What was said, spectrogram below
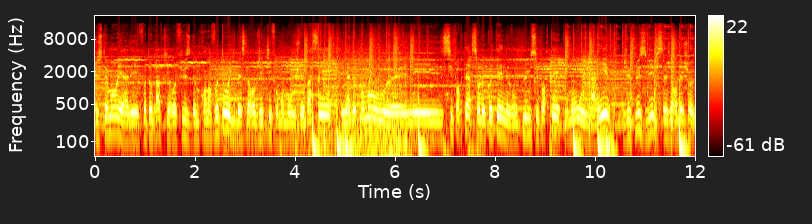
justement, il y a des photographes qui refusent de me prendre en photo. Ils baissent leur objectif au moment où je vais passer. Et il y a d'autres moments où les supporters sur le côté ne vont plus me supporter au moment où j'arrive. Je vais plus vivre ce genre de choses.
